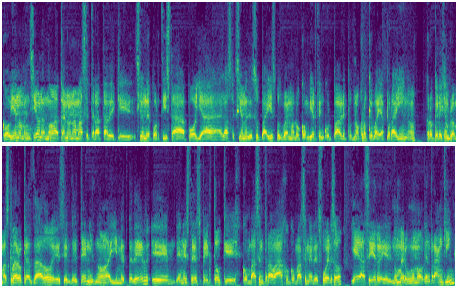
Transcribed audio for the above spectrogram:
como bien lo mencionas, ¿no? Acá no nada más se trata de que si un deportista apoya las acciones de su país, pues bueno, lo convierte en culpable, pues no creo que vaya por ahí, ¿no? Creo que el ejemplo más claro que has dado es el del tenis, ¿no? Ahí Medvedev, eh, en este aspecto que con base en trabajo, con base en el esfuerzo, llega a ser el número uno del ranking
